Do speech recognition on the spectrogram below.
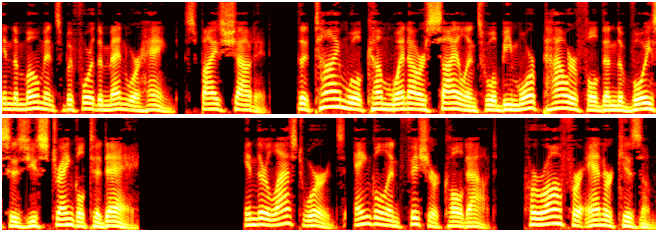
in the moments before the men were hanged, Spies shouted, the time will come when our silence will be more powerful than the voices you strangle today." In their last words, Engel and Fischer called out, "'Hurrah for anarchism!'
